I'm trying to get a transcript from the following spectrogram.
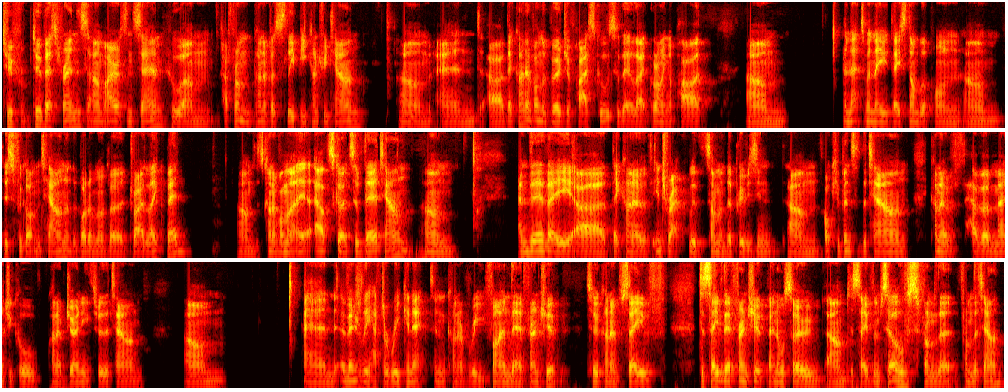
two two best friends um, iris and sam who um, are from kind of a sleepy country town mm-hmm. and uh, they're kind of on the verge of high school so they're like growing apart um, and that's when they they stumble upon um, this forgotten town at the bottom of a dry lake bed um, that's kind of on the outskirts of their town. And there they uh, they kind of interact with some of the previous in, um, occupants of the town, kind of have a magical kind of journey through the town, um, and eventually have to reconnect and kind of refine their friendship to kind of save to save their friendship and also um, to save themselves from the from the town.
